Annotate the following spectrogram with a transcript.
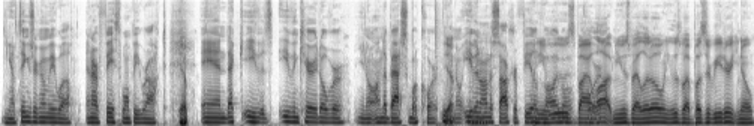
you know things are going to be well, and our faith won't be rocked. Yep. And that even even carried over, you know, on the basketball court. yep. You know, even When- on the soccer field. When you lose by court. a lot, when you lose by a little, when you lose by a buzzer beater, you know,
